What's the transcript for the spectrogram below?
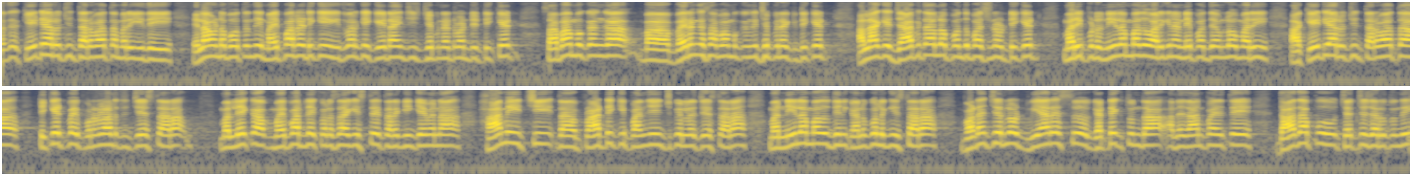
అదే కేటీఆర్ వచ్చిన తర్వాత మరి ఇది ఎలా ఉండబోతుంది? మైపాల్ రెడ్డికి ఇదివరకే కేటాయించి చెప్పినటువంటి టికెట్ సభాముఖంగా బహిరంగ సభాముఖంగా చెప్పిన టికెట్ అలాగే జాబితాలో పొందుపరిచిన టికెట్ మరి ఇప్పుడు నీలమ్మధు అడిగిన నేపథ్యంలో మరి ఆ కేటీఆర్ వచ్చిన తర్వాత టికెట్పై పునరాలోచన చేస్తారా? మరి లేక మైపార్టీ కొనసాగిస్తే తనకి ఇంకేమైనా హామీ ఇచ్చి తన పార్టీకి పని చేయించుకునేలా చేస్తారా? మరి నీలం మధు దీనికి అనుకూలంగా ఇస్తారా? బడంచేరులో బీఆర్ఎస్ గట్టెక్కుతుందా అనే దానిపైన అయితే దాదాపు చర్చ జరుగుతుంది.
